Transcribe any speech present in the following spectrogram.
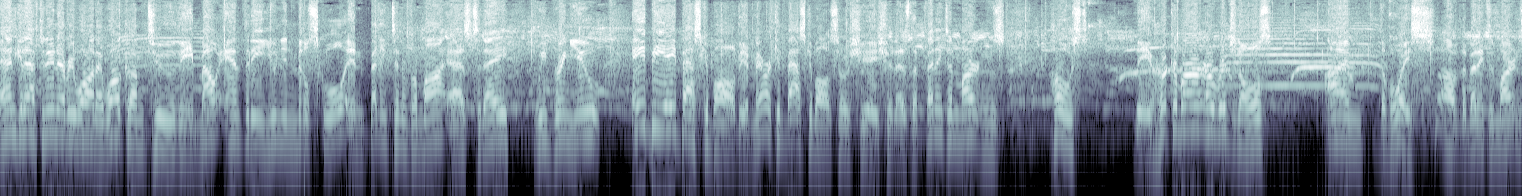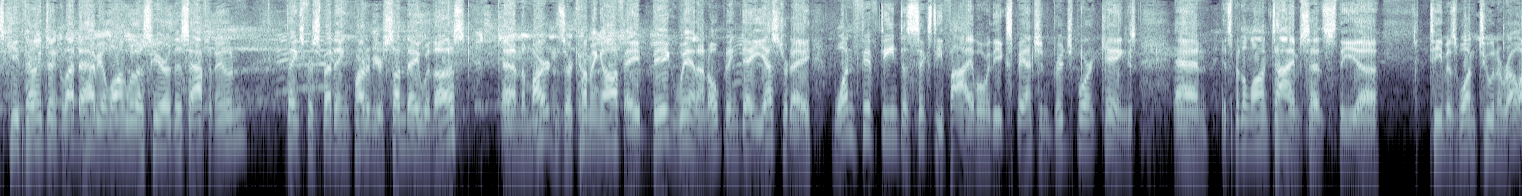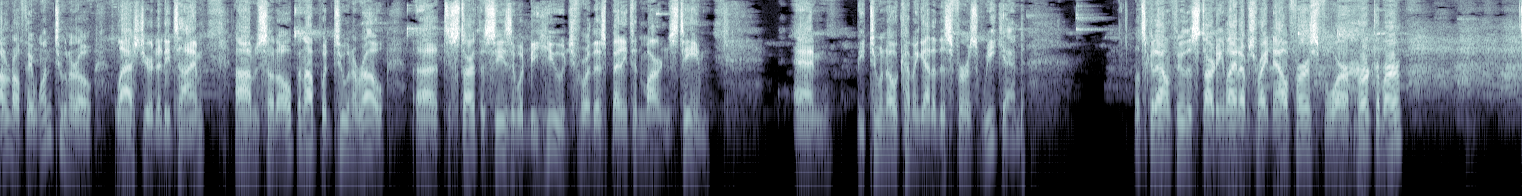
And good afternoon, everyone, and welcome to the Mount Anthony Union Middle School in Bennington, Vermont. As today we bring you ABA basketball, the American Basketball Association, as the Bennington Martens host the Herkimer Originals. I'm the voice of the Bennington Martens, Keith Harrington. Glad to have you along with us here this afternoon. Thanks for spending part of your Sunday with us. And the Martens are coming off a big win on opening day yesterday, 115 to 65 over the expansion Bridgeport Kings. And it's been a long time since the uh, team has won two in a row. I don't know if they won two in a row last year at any time. Um, so to open up with two in a row uh, to start the season would be huge for this Bennington Martens team. And be 2 0 coming out of this first weekend. Let's go down through the starting lineups right now. First for Herkimer.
